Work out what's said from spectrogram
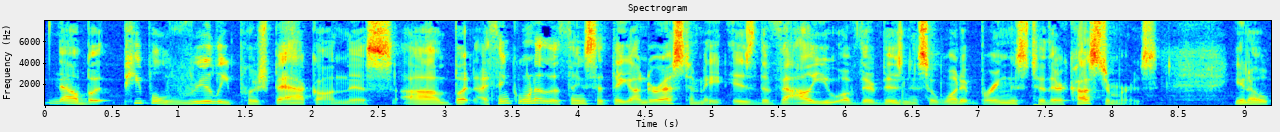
now, but people really push back on this. Um, but I think one of the things that they underestimate is the value of their business and what it brings to their customers. You know,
